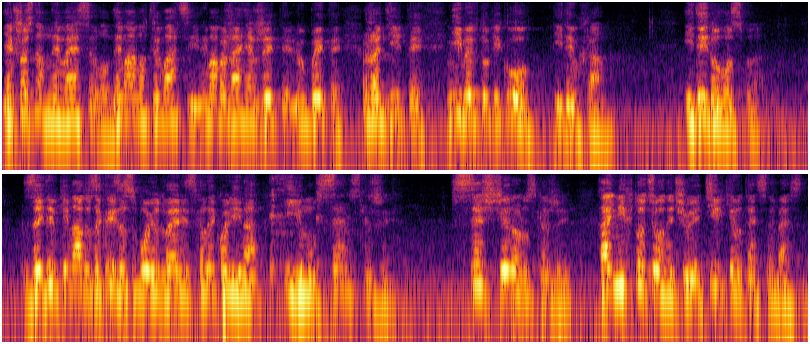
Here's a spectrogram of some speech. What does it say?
Як щось нам не весело, нема мотивації, нема бажання жити, любити, радіти, ніби в тупіку, іди в храм. Іди до Господа. Зайди в кімнату, закрий за собою двері, схили коліна і йому все розкажи. Все щиро розкажи. Хай ніхто цього не чує, тільки Отець Небесний.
